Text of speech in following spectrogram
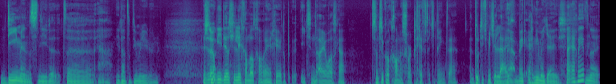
demons die dat, eh, ja, die dat op die manier doen. Is het ook niet deels je lichaam dat gewoon reageert op iets in de ayahuasca? Het is natuurlijk ook gewoon een soort gift dat je drinkt, hè? Het doet iets met je lijf. Ja, ben ik echt niet met je eens. Nee, echt niet? Nee,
